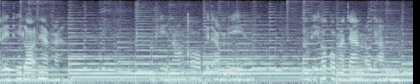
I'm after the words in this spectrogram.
ไอ้ที่เลาะเนี่ยค่ะบางทีน้องเขาเอาไปทำเอง บางทีเขาก็มาจ้างเราทำ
